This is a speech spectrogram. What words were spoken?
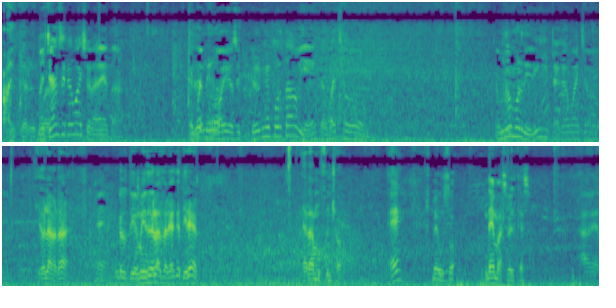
Ay, qué rico. Hay eh. chance, caguacho, la neta. Qué Es buen rollo. me he portado bien, caguacho. Una mordidita, caguacho. Yo la verdad, el último me hizo la salida que tiré. La verdad me gustó un chorro. ¿Eh? Me gustó demasiado el queso. A ver.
